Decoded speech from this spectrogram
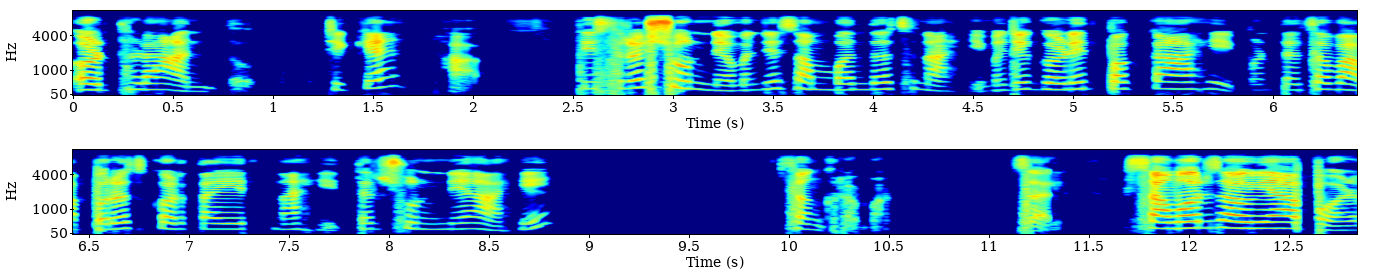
अडथळा आणतं. ठीक आहे? हा. तिसरं शून्य म्हणजे संबंधच नाही. म्हणजे गणित पक्का आहे पण त्याचा वापरच करता येत नाही. तर शून्य आहे संक्रमण. चल. समोर जाऊया आपण.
